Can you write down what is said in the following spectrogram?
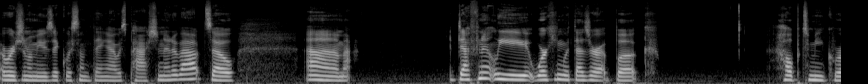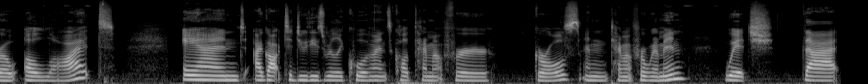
original music was something I was passionate about. So um, definitely working with Deseret Book helped me grow a lot. And I got to do these really cool events called Time Out for Girls and Time Out for Women, which that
